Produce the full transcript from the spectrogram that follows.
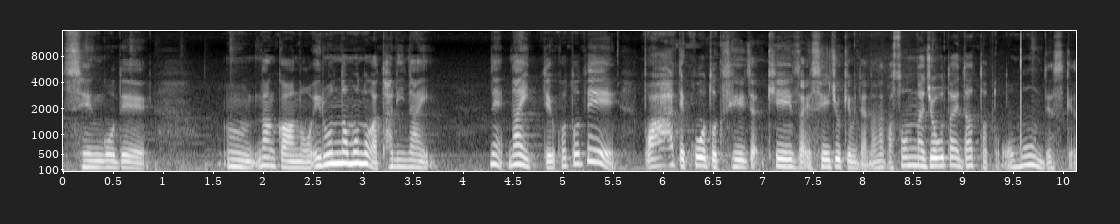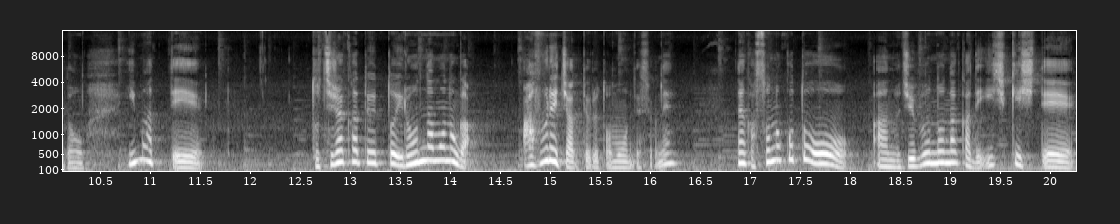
戦後で、うん、なんかあのいろんなものが足りない。ね、ないっていうことでバーって高度経済成長期みたいななんかそんな状態だったと思うんですけど今ってどちらかというといろんなものが溢れちゃってると思うんですよね。なんかそのことをあの自分の中で意識して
